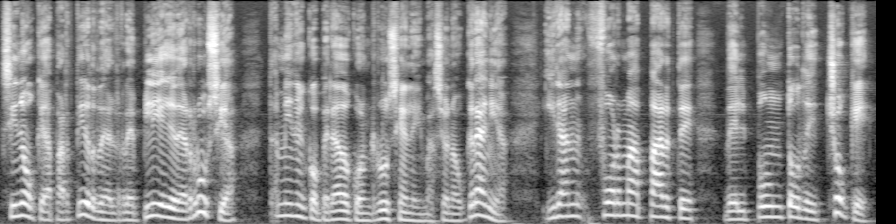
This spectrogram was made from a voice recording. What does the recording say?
sino que a partir del repliegue de Rusia, también han cooperado con Rusia en la invasión a Ucrania. Irán forma parte del punto de choque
